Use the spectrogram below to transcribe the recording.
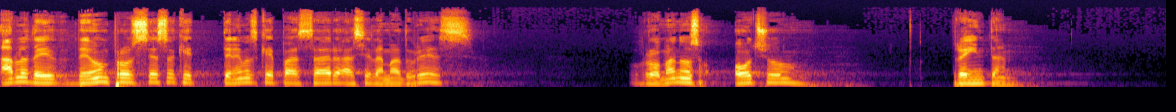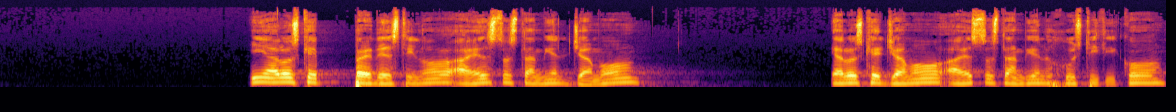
habla de, de un proceso que tenemos que pasar hacia la madurez. Romanos 8, 30. Y a los que predestinó a estos también llamó, y a los que llamó a estos también justificó,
